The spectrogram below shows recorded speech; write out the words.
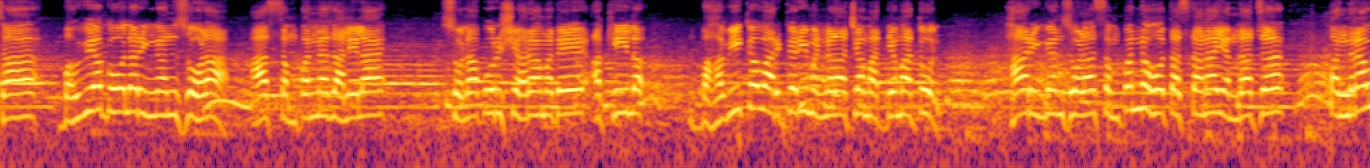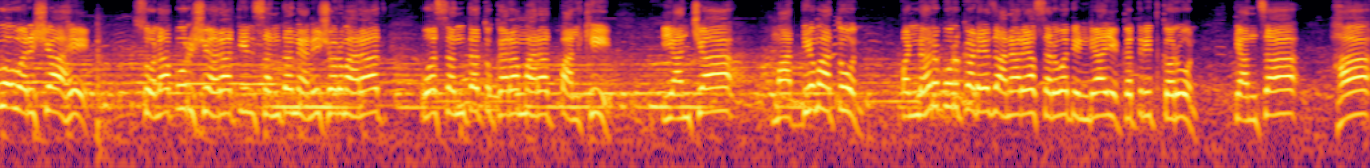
चा भव्य गोल रिंगण सोहळा आज संपन्न झालेला आहे. सोलापूर शहरामध्ये अखिल भाविक वारकरी मंडळाच्या माध्यमातून हा रिंगण सोहळा संपन्न होत असताना यंदाचं पंधरावं वर्ष आहे. सोलापूर शहरातील संत ज्ञानेश्वर महाराज व संत तुकाराम महाराज पालखी यांच्या माध्यमातून पंढरपूरकडे जाणाऱ्या सर्व दिंड्या एकत्रित करून त्यांचा हा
